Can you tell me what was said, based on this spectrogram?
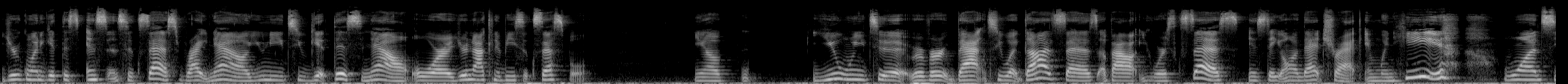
you're going to get this instant success right now, you need to get this now, or you're not going to be successful. You know, you need to revert back to what God says about your success and stay on that track. And when He wants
